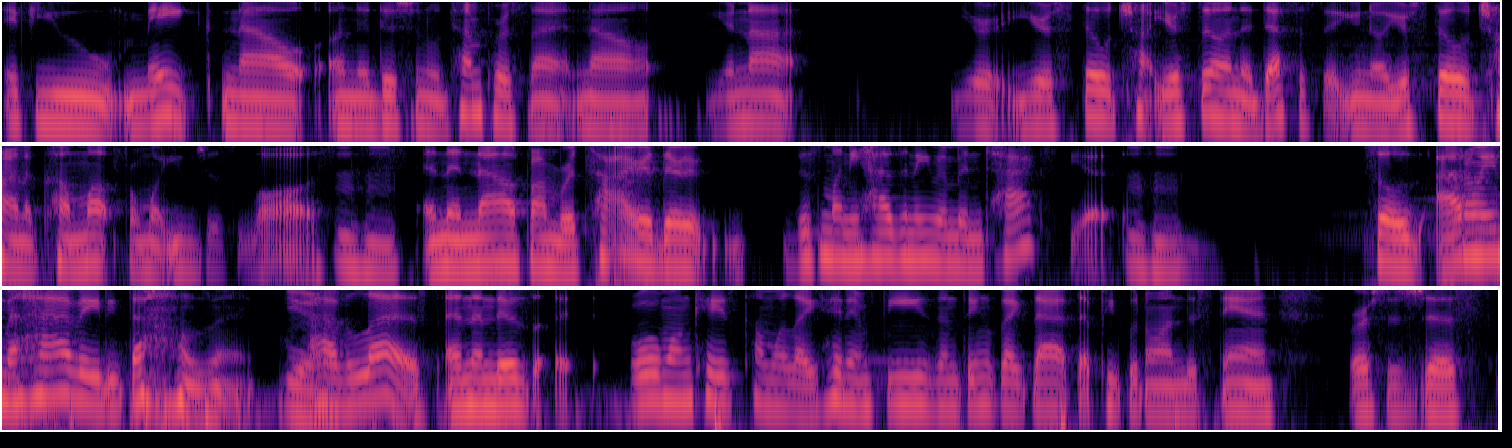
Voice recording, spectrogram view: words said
If you make now an additional ten percent, now you're not. You're you're still trying. You're still in a deficit. You know, you're still trying to come up from what you just lost. hmm And then now, if I'm retired, there this money hasn't even been taxed yet. hmm So I don't even have eighty thousand. Yeah. I have less. And then there's 401ks come with like hidden fees and things like that that people don't understand versus just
